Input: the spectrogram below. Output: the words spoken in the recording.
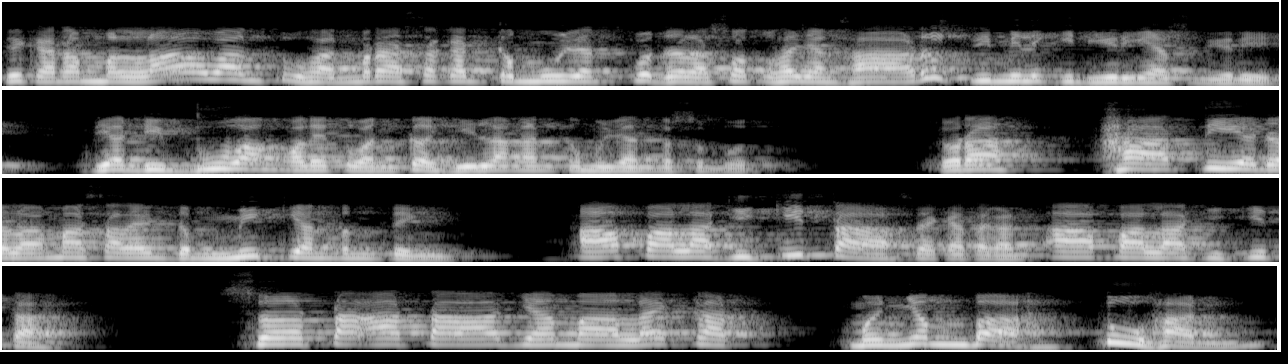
Jadi karena melawan Tuhan, merasakan kemuliaan itu adalah suatu hal yang harus dimiliki dirinya sendiri. Dia dibuang oleh Tuhan, kehilangan kemuliaan tersebut. Saudara, hati adalah masalah yang demikian penting. Apalagi kita, saya katakan, apalagi kita. Setaat-taatnya malaikat menyembah Tuhan,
